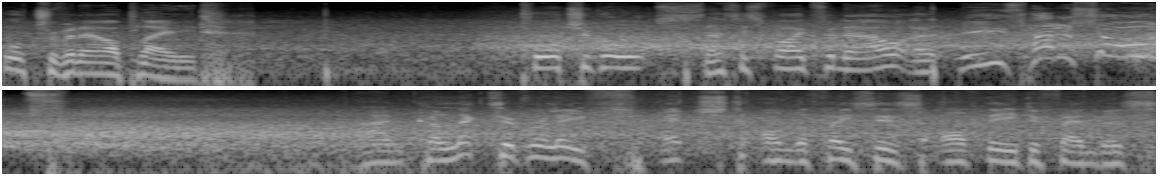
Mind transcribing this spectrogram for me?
Quarter of an hour played. Portugal satisfied for now. He's had a shot! And collective relief etched on the faces of the defenders.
